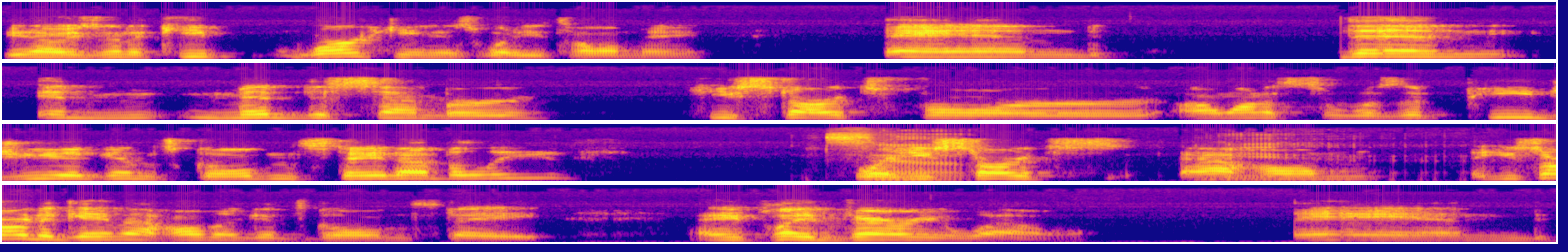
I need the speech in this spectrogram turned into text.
you know, he's going to keep working, is what he told me. And then in mid December, he starts for I want to say was it PG against Golden State, I believe, where he starts at yeah. home. He started a game at home against Golden State, and he played very well. And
